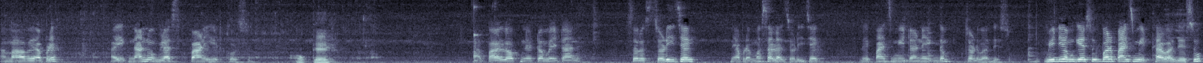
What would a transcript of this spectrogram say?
આમાં હવે આપણે આ એક નાનો ગ્લાસ પાણી એડ કરશું. ઓકે. આ પાલક ને ટમેટા ને સરસ ચડી જાય ને આપણે મસાલા ચડી જાય. એટલે પાંચ મિનિટ આને એકદમ ચડવા દેશું. મીડિયમ ગેસ ઉપર પાંચ મિનિટ થવા દેશું.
